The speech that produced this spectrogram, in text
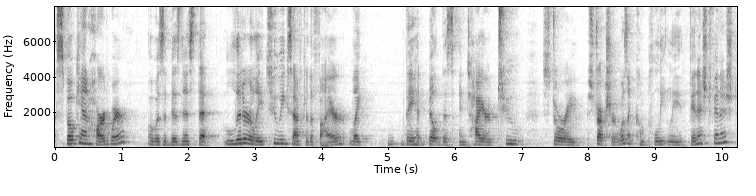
spokane hardware was a business that literally two weeks after the fire like they had built this entire two story structure it wasn't completely finished finished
